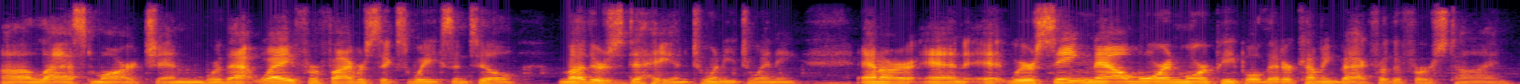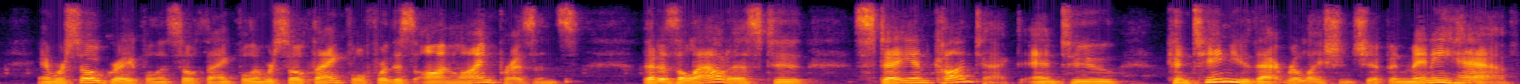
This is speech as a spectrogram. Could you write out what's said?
uh, last March, and we're that way for five or six weeks until Mother's Day in 2020. And our and it, we're seeing now more and more people that are coming back for the first time. And we're so grateful and so thankful, and we're so thankful for this online presence that has allowed us to stay in contact and to continue that relationship. And many have.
